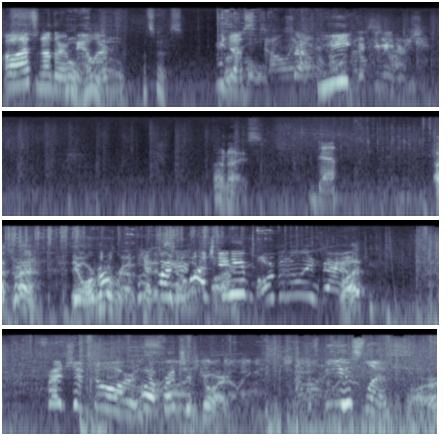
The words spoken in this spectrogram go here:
Oh, that's another Oh, impaler. hello. What's this? You just. South. Yeet. 50 meters. Oh, nice. Death. That's right. The orbital rocket is so much fun. Cheap! Orbital inbound. What? Friendship doors! Oh, friendship door. It's useless! Or,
